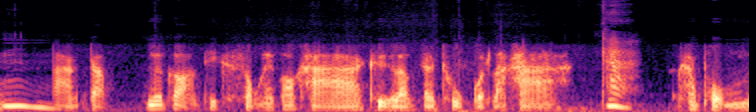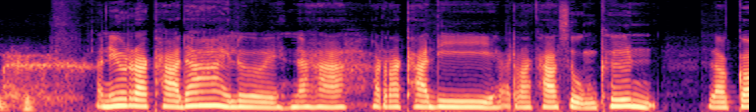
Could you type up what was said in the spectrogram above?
อืมต่างกับเมื่อก่อนที่ส่งให้พ่อค้า คือเราจะถูกกดราคาค่ะครับผม อันนี้ราคาได้เลยนะคะ ราคาดี ราคาสูงขึ้น แล้วก็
